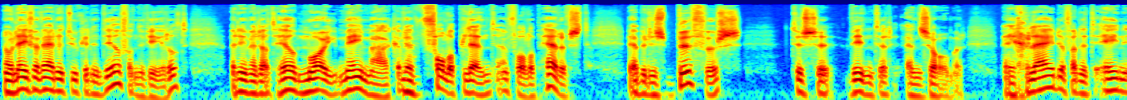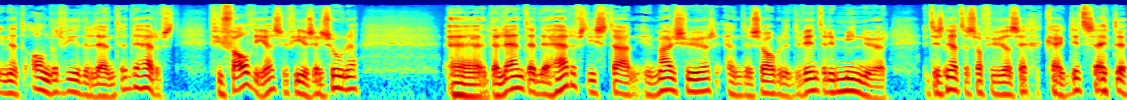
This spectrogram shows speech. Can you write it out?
Nou leven wij natuurlijk in een deel van de wereld... waarin we dat heel mooi meemaken. We hebben volop lente en volop herfst. We hebben dus buffers tussen winter en zomer. Wij glijden van het een in het ander via de lente en de herfst. Vivaldi, hè, zijn vier seizoenen... Uh, de lente en de herfst die staan in majeur... en de zomer en de winter in mineur. Het is net alsof je wil zeggen... kijk, dit zijn de,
